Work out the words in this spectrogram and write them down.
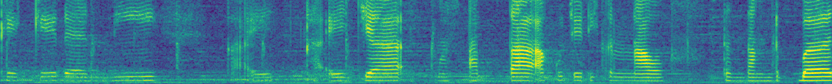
Keke Dani Kak, e, Eja Mas Abta. Aku jadi kenal tentang debat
